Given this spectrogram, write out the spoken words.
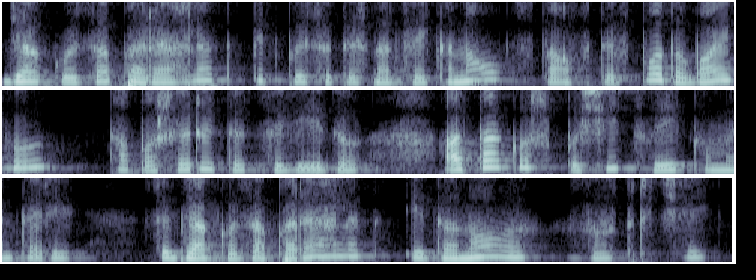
Дякую за перегляд, підписуйтесь на цей канал, ставте вподобайку та поширюйте це відео, а також пишіть свої коментарі. Всім дякую за перегляд і до нових зустрічей!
